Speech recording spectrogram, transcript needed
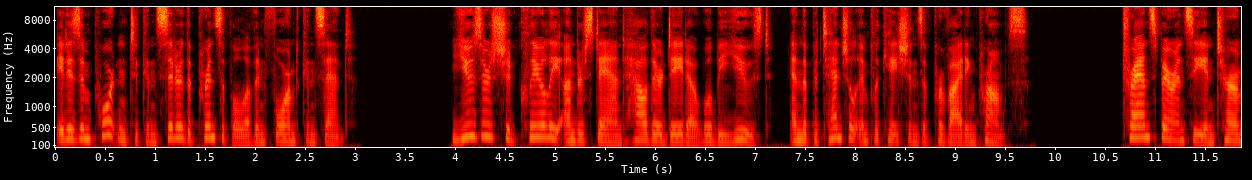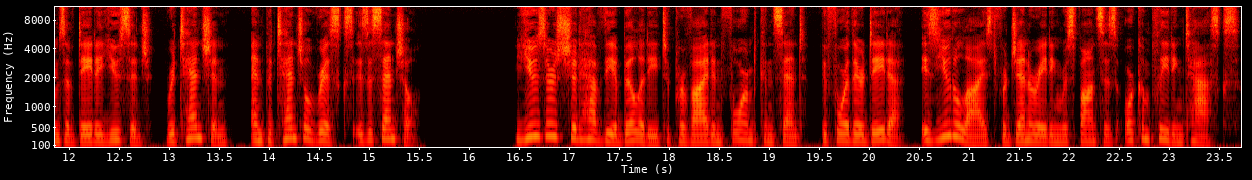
it is important to consider the principle of informed consent. Users should clearly understand how their data will be used and the potential implications of providing prompts. Transparency in terms of data usage, retention, and potential risks is essential. Users should have the ability to provide informed consent before their data is utilized for generating responses or completing tasks.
